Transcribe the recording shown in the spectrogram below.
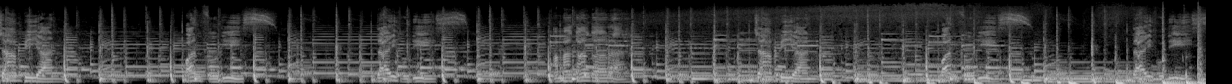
champion, one for this, die for this. I'm a gangara. Champion, one for this, die for this.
